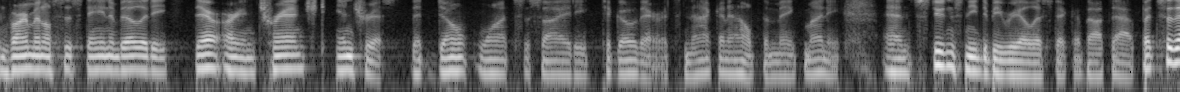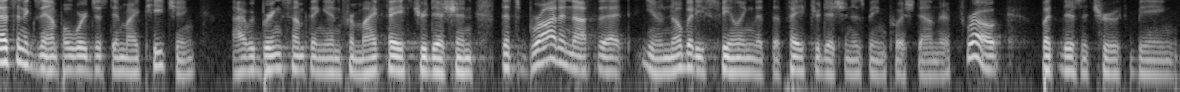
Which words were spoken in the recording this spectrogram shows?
environmental sustainability there are entrenched interests that don't want society to go there. It's not going to help them make money. And students need to be realistic about that. But so that's an example where just in my teaching, I would bring something in from my faith tradition that's broad enough that, you know, nobody's feeling that the faith tradition is being pushed down their throat, but there's a truth being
